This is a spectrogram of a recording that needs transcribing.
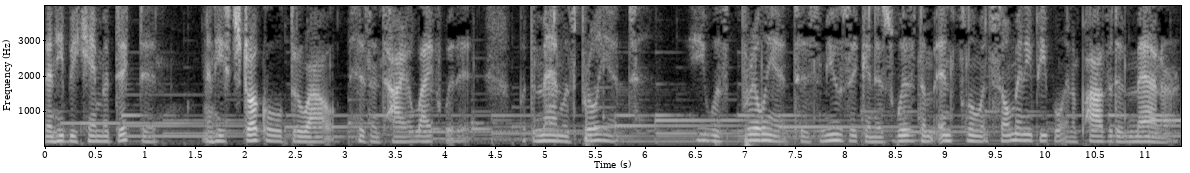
then he became addicted. And he struggled throughout his entire life with it. But the man was brilliant. He was brilliant. His music and his wisdom influenced so many people in a positive manner.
